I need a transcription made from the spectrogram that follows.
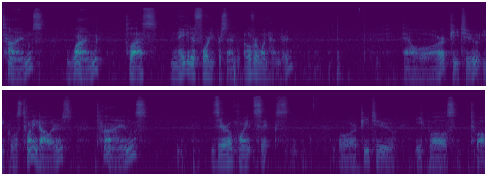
times 1 plus negative 40% over 100, or P2 equals $20 times 0.6, or P2 equals $12.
